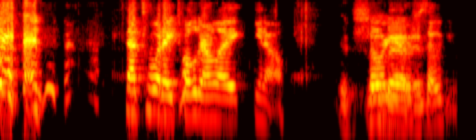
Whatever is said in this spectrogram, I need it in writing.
and that's what I told her. I'm like, you know, it's so lower bad. your And- sodium.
